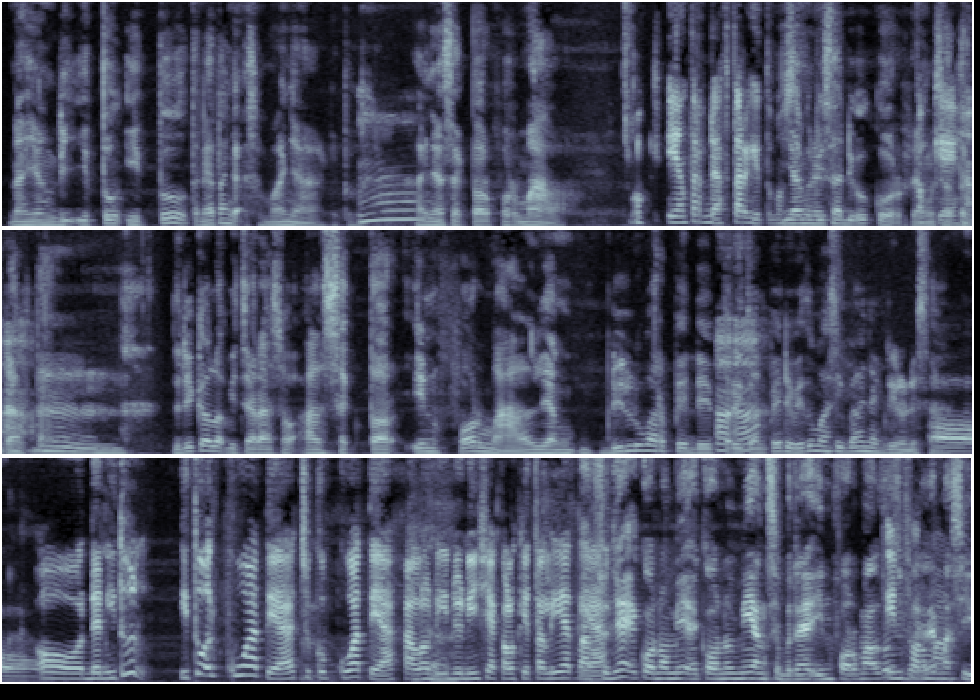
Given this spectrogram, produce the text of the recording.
Nah, yang dihitung itu ternyata nggak semuanya gitu. Hmm, Hanya sektor formal oke, yang terdaftar gitu maksudnya. yang berarti? bisa diukur, yang Oke, bisa terdaftar. Hmm. Jadi kalau bicara soal sektor informal yang di luar PD Uh-uh. perhitungan PDB itu masih banyak di Indonesia. Oh. Oh, dan itu itu kuat ya, cukup kuat ya kalau di Iya. Indonesia kalau kita lihat ya. Maksudnya ekonomi-ekonomi yang sebenarnya informal sebenarnya Informal. masih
